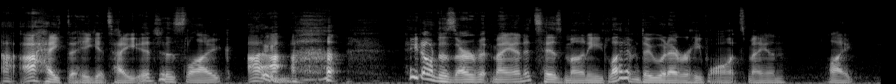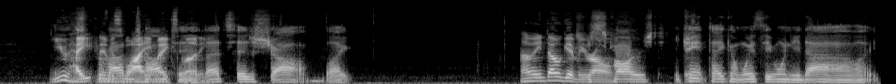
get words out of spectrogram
I, I hate that he gets hate. It's just like I, I, he don't deserve it, man. It's his money. Let him do whatever he wants, man. Like you hate him is why content. he makes money. That's his job. Like, I mean, don't get me wrong. Cars, you can't it, take them with you when you die. Like,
